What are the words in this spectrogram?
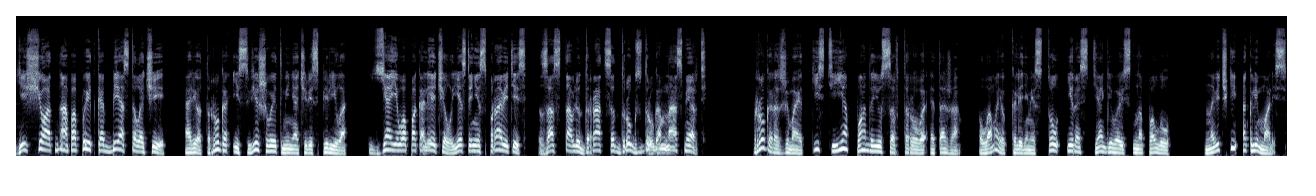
«Еще одна попытка, бестолочи!» – орет Рога и свешивает меня через перила. «Я его покалечил, если не справитесь, заставлю драться друг с другом насмерть!» Рога разжимает кисти, я падаю со второго этажа ломаю коленями стол и растягиваюсь на полу. Новички оклемались.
